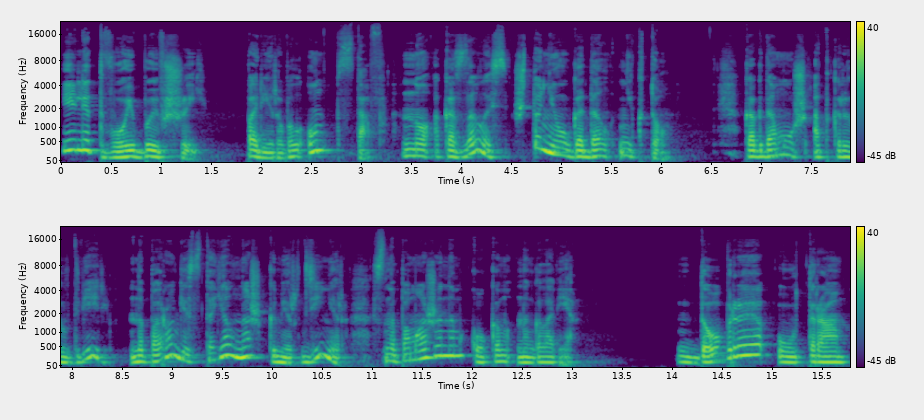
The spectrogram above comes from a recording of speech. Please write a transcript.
«Или твой бывший?» – парировал он, встав. Но оказалось, что не угадал никто. Когда муж открыл дверь, на пороге стоял наш камердинер с напомаженным коком на голове. «Доброе утро!»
